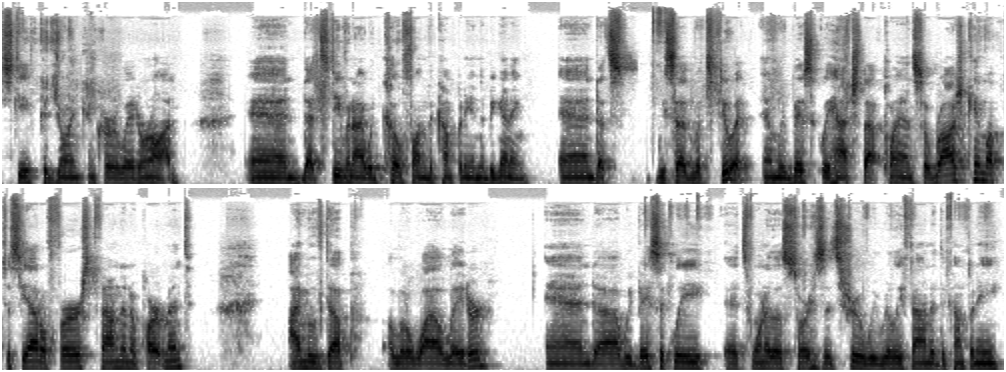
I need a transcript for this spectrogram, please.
Steve could join Concur later on. And that Steve and I would co fund the company in the beginning. And that's, we said, let's do it. And we basically hatched that plan. So Raj came up to Seattle first, found an apartment. I moved up a little while later. And uh, we basically, it's one of those stories that's true. We really founded the company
